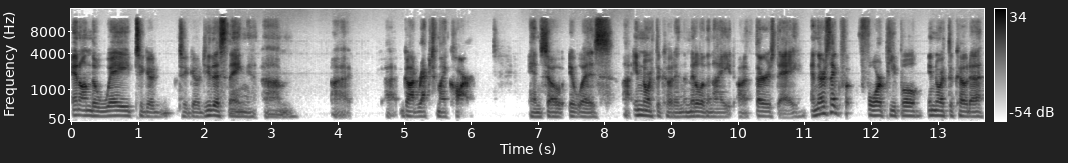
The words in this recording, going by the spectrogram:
and on the way to go to go do this thing, um, uh, uh, God wrecked my car, and so it was uh, in North Dakota in the middle of the night on a Thursday, and there's like f- four people in North Dakota,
